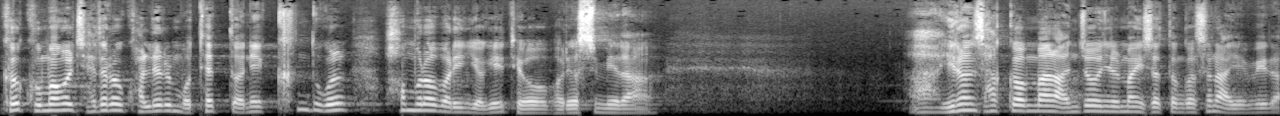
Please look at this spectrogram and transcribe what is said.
그 구멍을 제대로 관리를 못했더니 큰 뚝을 허물어버린 격이 되어버렸습니다. 아, 이런 사건만 안 좋은 일만 있었던 것은 아닙니다.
